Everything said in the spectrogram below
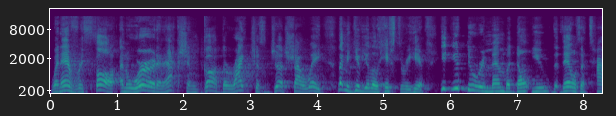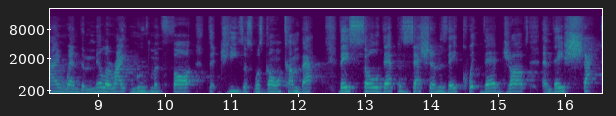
When every thought and word and action God, the righteous judge, shall weigh. Let me give you a little history here. You, you, do remember, don't you, that there was a time when the Millerite movement thought that Jesus was going to come back. They sold their possessions, they quit their jobs, and they shacked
